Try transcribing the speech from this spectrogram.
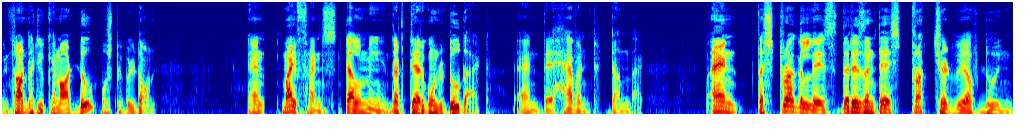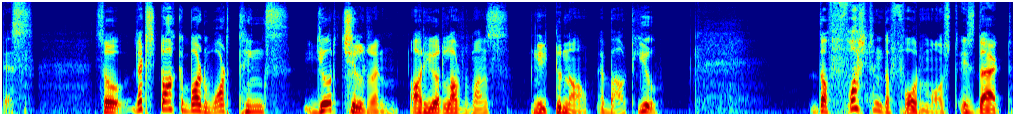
It's not that you cannot do, most people don't. And my friends tell me that they're going to do that, and they haven't done that. And the struggle is there isn't a structured way of doing this. So let's talk about what things your children or your loved ones need to know about you. The first and the foremost is that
